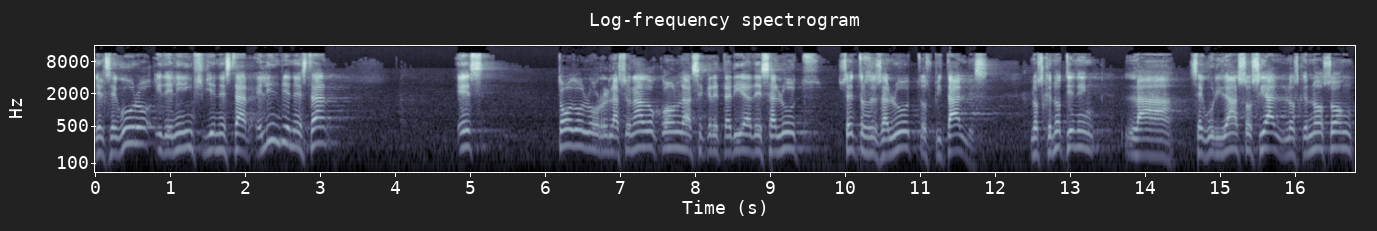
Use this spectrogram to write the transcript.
del Seguro y del IMSS Bienestar. El IMSS Bienestar es todo lo relacionado con la Secretaría de Salud, centros de salud, hospitales, los que no tienen la seguridad social, los que no son,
